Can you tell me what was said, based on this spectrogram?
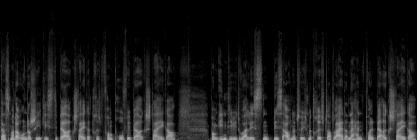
Dass man da unterschiedlichste Bergsteiger trifft, vom Profi-Bergsteiger, vom Individualisten bis auch natürlich, man trifft dort leider eine Handvoll Bergsteiger,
